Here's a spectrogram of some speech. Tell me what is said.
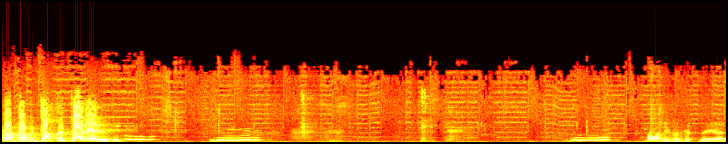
God damn it, Dr. Tunnel! No one even hit me yet.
